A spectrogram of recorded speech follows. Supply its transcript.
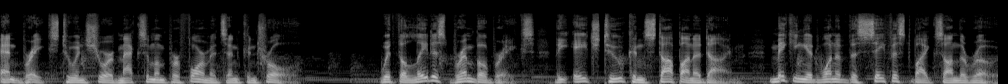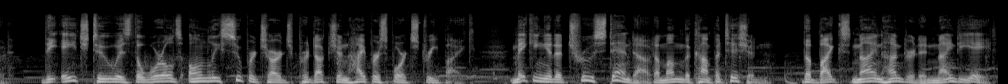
and brakes to ensure maximum performance and control. With the latest Brembo brakes, the H2 can stop on a dime, making it one of the safest bikes on the road. The H2 is the world's only supercharged production hypersport street bike, making it a true standout among the competition. The bike's 998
